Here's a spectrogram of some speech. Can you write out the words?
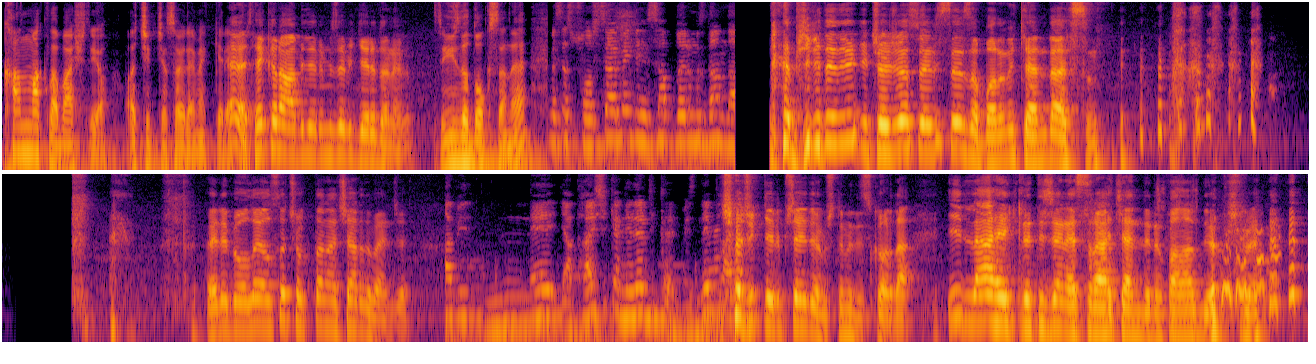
kanmakla başlıyor açıkça söylemek gerekirse. Evet hacker abilerimize bir geri dönelim. %90'ı Mesela sosyal medya hesaplarımızdan da Biri de diyor ki çocuğa söylesenize banını kendi açsın. Öyle bir olay olsa çoktan açardı bence. abi ne ya paylaşırken nelere dikkat etmeliyiz? Ne paylaş- Çocuk gelip şey diyormuş değil mi Discord'da? İlla hackleteceksin Esra kendini falan diyormuş böyle.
